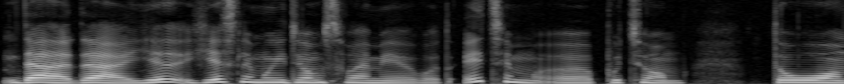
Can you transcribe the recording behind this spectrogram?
Да, да. Если мы идем с вами вот этим э, путем, то,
